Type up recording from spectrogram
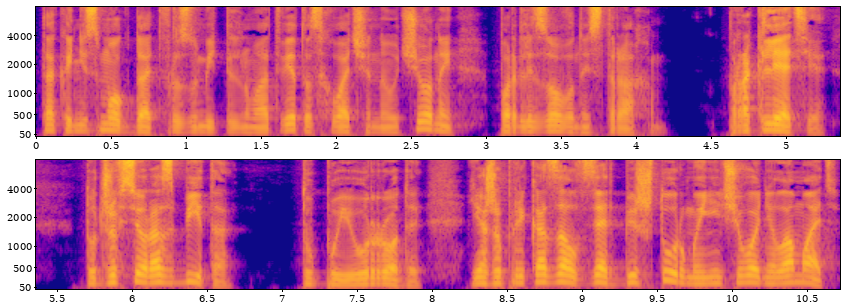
Так и не смог дать вразумительного ответа схваченный ученый, парализованный страхом. «Проклятие! Тут же все разбито! Тупые уроды! Я же приказал взять без штурма и ничего не ломать!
